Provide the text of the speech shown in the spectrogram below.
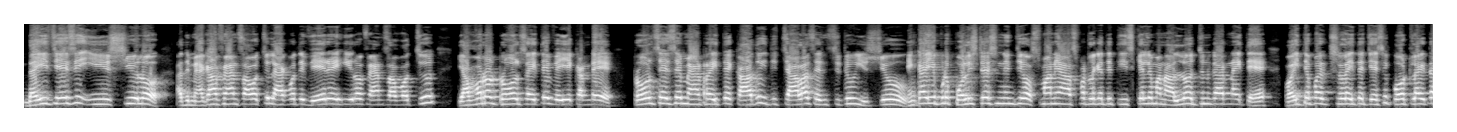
దయచేసి ఈ ఇష్యూలో అది మెగా ఫ్యాన్స్ అవ్వచ్చు లేకపోతే వేరే హీరో ఫ్యాన్స్ అవ్వచ్చు. ఎవరో ట్రోల్స్ అయితే వేయకండి. ట్రోల్ చేసే మ్యాటర్ అయితే కాదు ఇది చాలా సెన్సిటివ్ ఇష్యూ ఇంకా ఇప్పుడు పోలీస్ స్టేషన్ నుంచి ఉస్మానియా హాస్పిటల్కి అయితే తీసుకెళ్ళి మన అల్లు అర్జున్ గారిని అయితే వైద్య పరీక్షలు అయితే చేసి కోర్టులో అయితే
